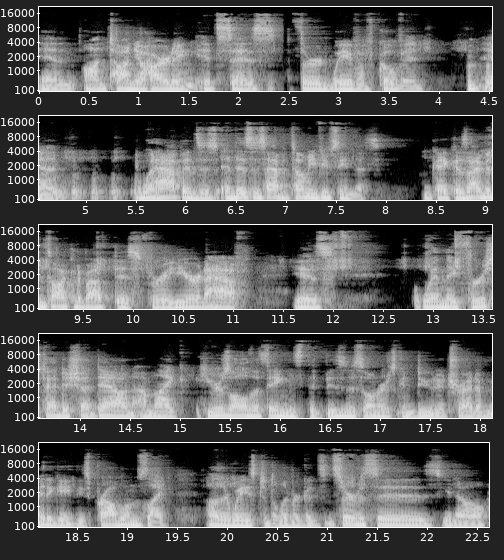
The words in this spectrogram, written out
And on Tonya Harding, it says third wave of COVID. And what happens is, and this has happened, tell me if you've seen this. Okay. Cause I've been talking about this for a year and a half is when they first had to shut down, I'm like, here's all the things that business owners can do to try to mitigate these problems, like other ways to deliver goods and services, you know,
